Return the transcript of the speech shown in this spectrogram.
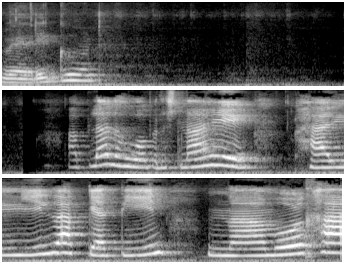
व्हेरी गुड आपला दहावा प्रश्न आहे खालील वाक्यातील नाम ओळखा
